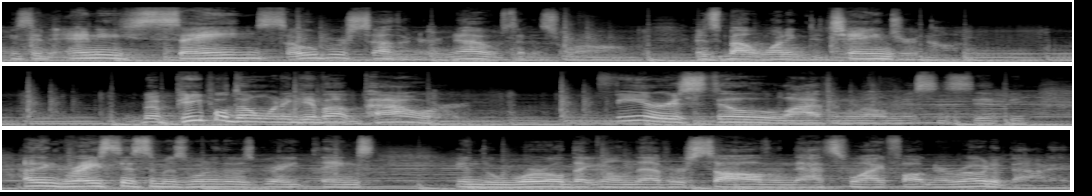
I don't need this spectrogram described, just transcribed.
He said any sane, sober Southerner knows that it's wrong. It's about wanting to change or not. But people don't want to give up power. Fear is still alive and well in Mississippi. I think racism is one of those great things in the world that you'll never solve, and that's why Faulkner wrote about it.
